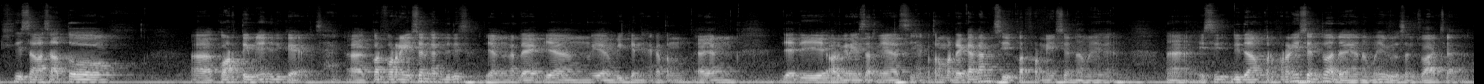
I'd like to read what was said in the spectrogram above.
di salah satu uh, core timnya jadi kayak uh, core formation kan jadi yang yang yang bikin hackathon uh, yang jadi organisernya si hackathon merdeka kan si core formation namanya kan. Nah, isi di dalam core formation itu ada yang namanya Wilson Cuaca.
